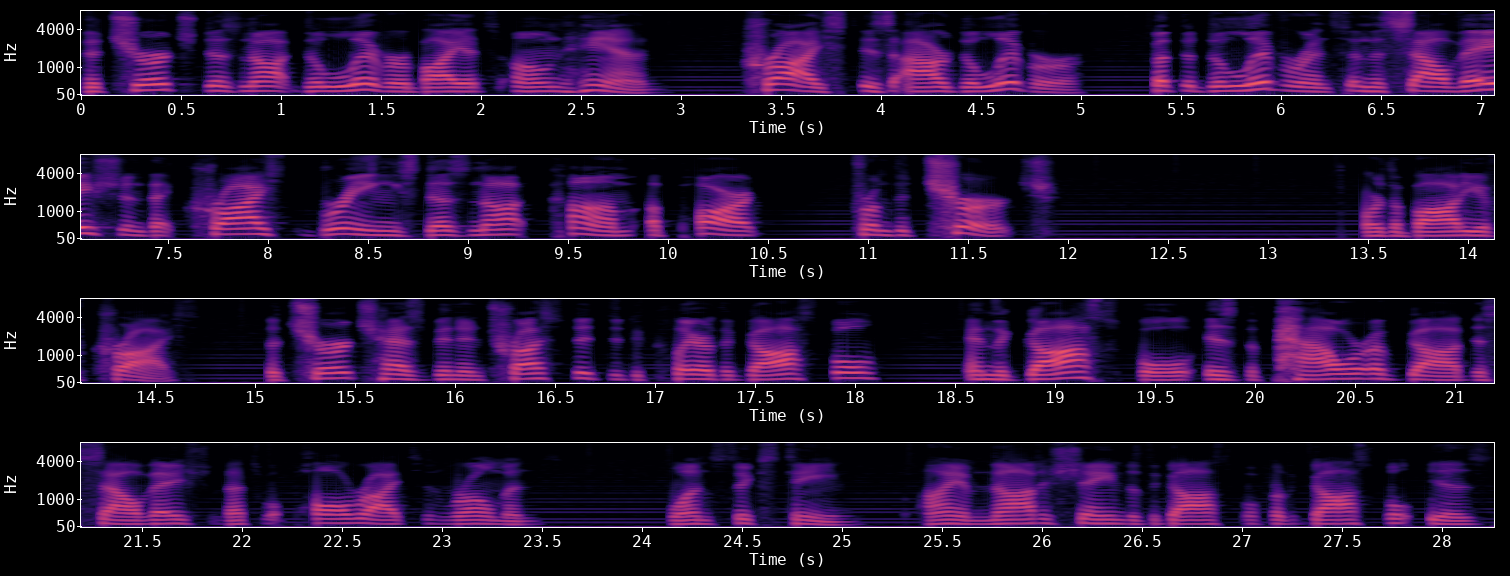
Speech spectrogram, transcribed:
The church does not deliver by its own hand. Christ is our deliverer, but the deliverance and the salvation that Christ brings does not come apart from the church or the body of Christ. The church has been entrusted to declare the gospel and the gospel is the power of God to salvation. That's what Paul writes in Romans 1:16. I am not ashamed of the gospel, for the gospel is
